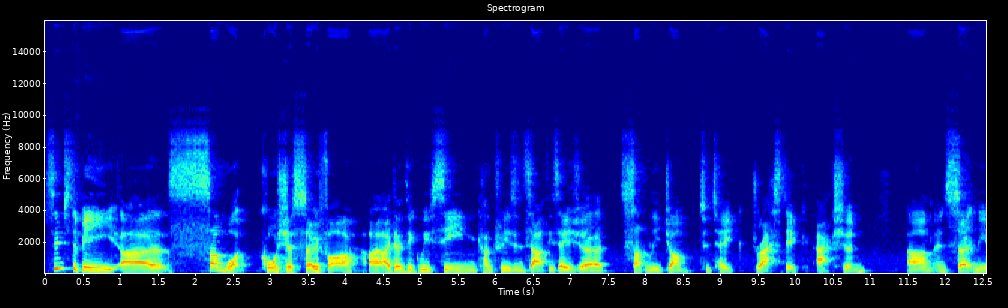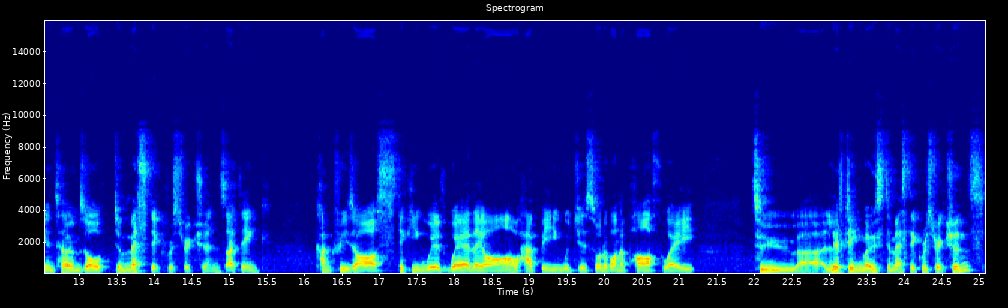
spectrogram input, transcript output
Seems to be uh, somewhat cautious so far. I don't think we've seen countries in Southeast Asia suddenly jump to take drastic action. Um, and certainly in terms of domestic restrictions, I think countries are sticking with where they are or have been, which is sort of on a pathway to uh, lifting most domestic restrictions.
